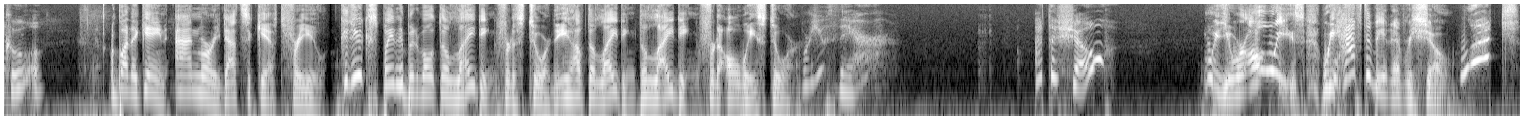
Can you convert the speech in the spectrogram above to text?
Cool. But again, Anne Murray, that's a gift for you. Could you explain a bit about the lighting for this tour? Do you have the lighting, the lighting for the Alvvays tour? Were you there? At the show? Well, you were always. We have to be at every show. What?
